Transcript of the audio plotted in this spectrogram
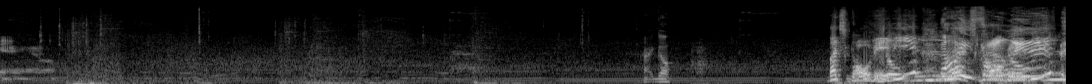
yeah. All right, go. Let's go, baby. Nice, Let's go, Elliot. baby.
